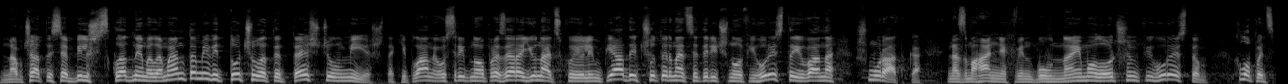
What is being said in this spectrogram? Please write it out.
навчатися більш складним елементам і відточувати те, що вмієш. Такі плани у срібного призера юнацької олімпіади, 14-річного фігуриста Івана Шмуратка. На змаганнях він був наймолодшим фігуристом. Хлопець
